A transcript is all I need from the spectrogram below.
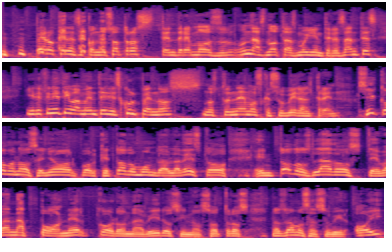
pero quédense con nosotros. Tendremos unas notas muy interesantes y definitivamente discúlpenos, nos tenemos que subir al tren. Sí, como no, señor, porque todo mundo habla de esto. En todos lados te van a poner coronavirus y nosotros nos vamos a subir hoy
